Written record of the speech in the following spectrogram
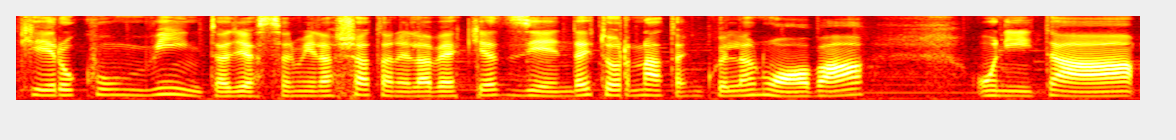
che ero convinta di essermi lasciata nella vecchia azienda è tornata in quella nuova unita a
